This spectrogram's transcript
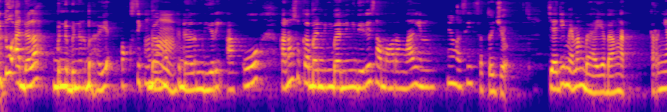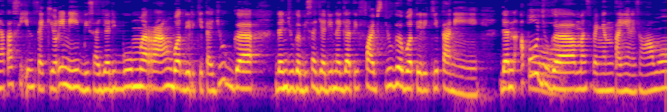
itu adalah bener-bener bahaya, toxic Mhm. banget ke dalam diri aku, karena suka banding-bandingin diri sama orang lain, ya nggak sih? Setuju. Jadi memang bahaya banget. Ternyata si insecure ini bisa jadi bumerang buat diri kita juga dan juga bisa jadi negative vibes juga buat diri kita nih. Dan aku Betul. juga masih pengen tanya nih sama kamu.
